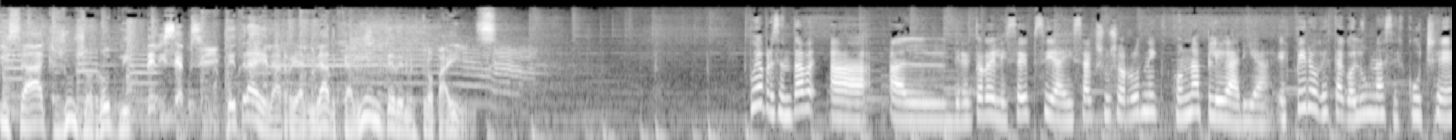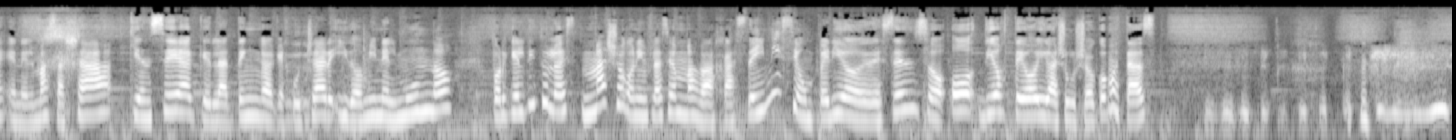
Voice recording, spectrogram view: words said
Isaac Yuyo Rudnik del ISEPSI te trae la realidad caliente de nuestro país. Voy a presentar al director del ISEPSI, a Isaac Yuyo Rudnik, con una plegaria. Espero que esta columna se escuche en el más allá, quien sea que la tenga que escuchar y domine el mundo, porque el título es Mayo con inflación más baja. ¿Se inicia un periodo de descenso o Dios te oiga, Yuyo? ¿Cómo estás?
